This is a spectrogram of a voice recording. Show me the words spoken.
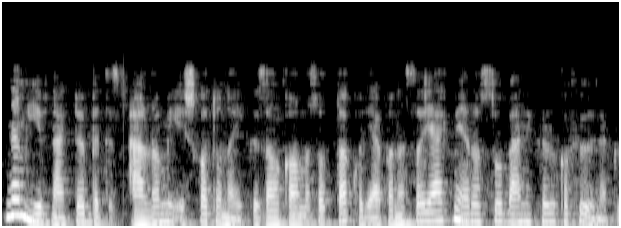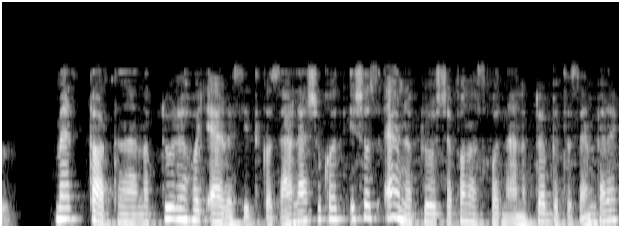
Nem hívnák többet az állami és katonai közalkalmazottak, hogy elpanaszolják, milyen rosszul bánik velük a főnökük. Mert tartanának tőle, hogy elveszítik az állásukat, és az elnökről se panaszkodnának többet az emberek,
